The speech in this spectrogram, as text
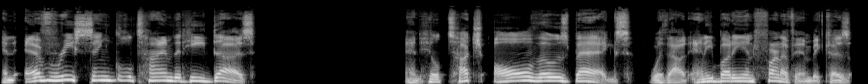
And every single time that he does, and he'll touch all those bags without anybody in front of him because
